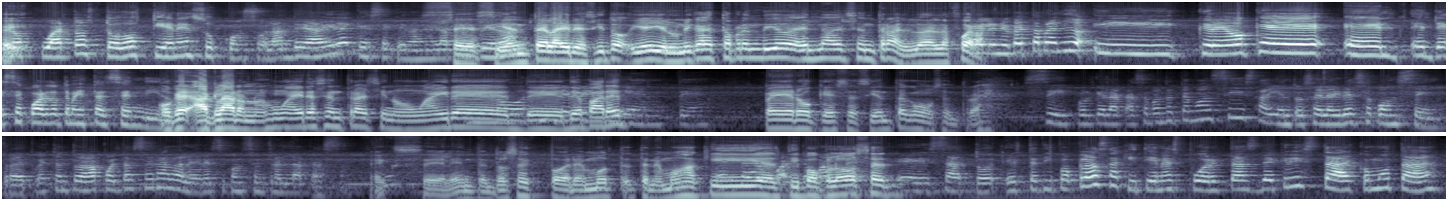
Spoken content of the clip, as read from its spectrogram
Los cuartos todos tienen sus consolas de aire que se quedan en la Se propiedad. siente el airecito. Y ahí, el único que está prendido es la del central, la de la afuera. El único que está prendido y creo que el, el de ese cuarto también está encendido. Ok, aclaro, no es un aire central, sino un aire No, de, de pared, pero que se siente como central. Sí, porque la casa es bastante concisa y entonces el aire se concentra. Después están todas las puertas cerradas, el aire se concentra en la casa. Excelente. Entonces podremos, te- tenemos aquí Este es el cuarto tipo closet. Exacto, este tipo closet. Aquí tienes puertas de cristal como tal.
